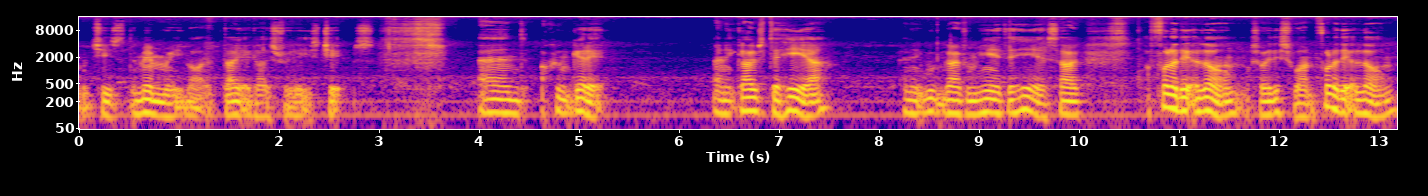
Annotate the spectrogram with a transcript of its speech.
which is the memory, like the data goes through these chips, and I couldn't get it. And it goes to here and it wouldn't go from here to here. So I followed it along sorry this one followed it along.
